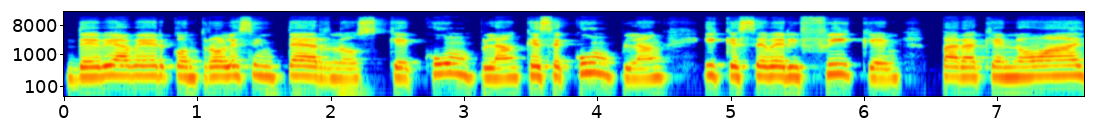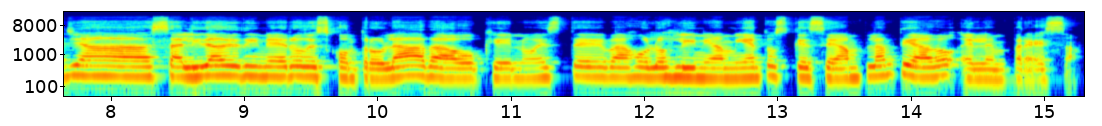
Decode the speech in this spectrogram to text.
debe haber controles internos que cumplan, que se cumplan y que se verifiquen para que no haya salida de dinero descontrolada o que no esté bajo los lineamientos que se han planteado en la empresa.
